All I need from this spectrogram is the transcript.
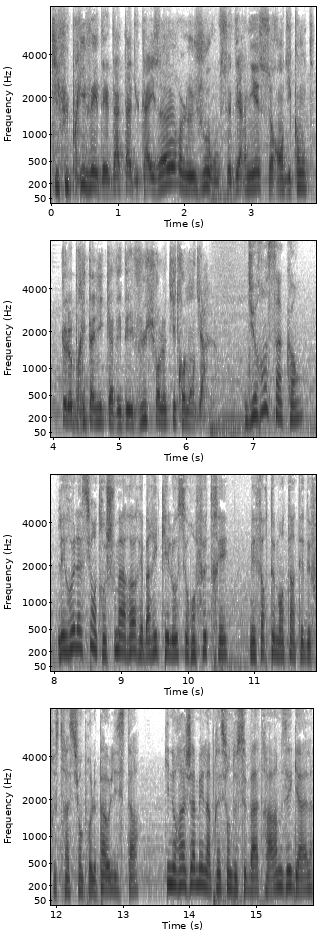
qui fut privé des datas du Kaiser le jour où ce dernier se rendit compte que le Britannique avait des vues sur le titre mondial. Durant cinq ans, les relations entre Schumacher et Barrichello seront feutrées, mais fortement teintées de frustration pour le Paulista, qui n'aura jamais l'impression de se battre à armes égales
